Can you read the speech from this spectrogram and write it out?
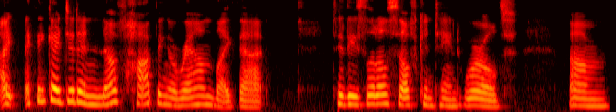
I, I think I did enough hopping around like that to these little self-contained worlds, um,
